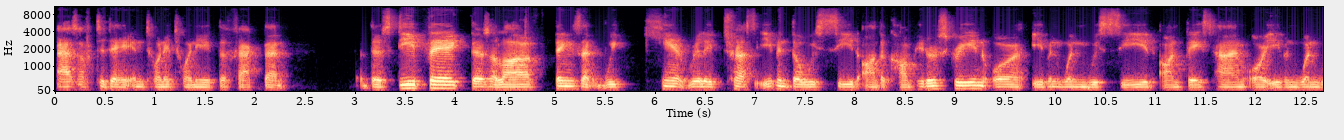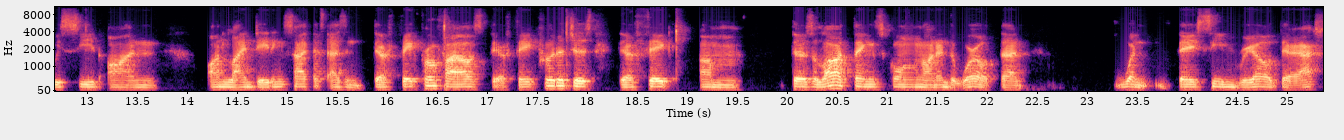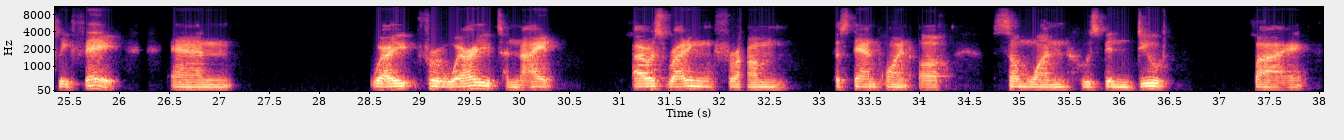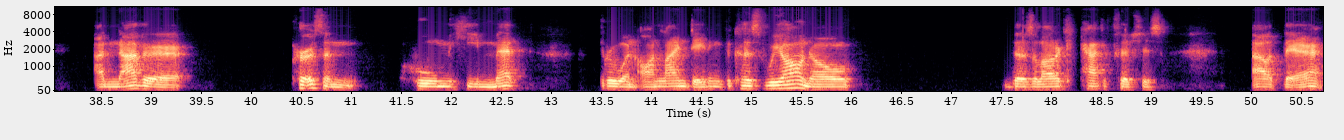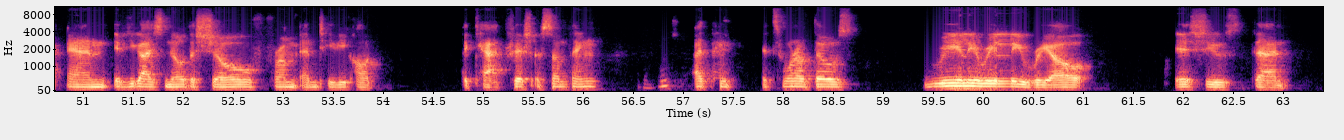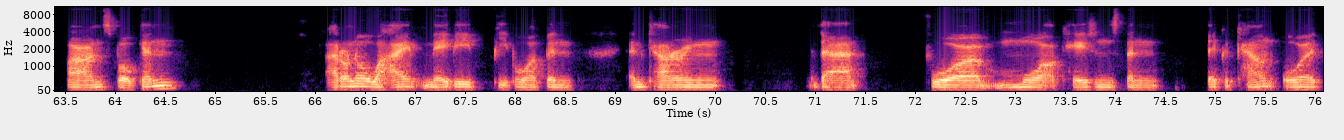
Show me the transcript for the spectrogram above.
as of today in 2020. The fact that there's deepfake, there's a lot of things that we can't really trust, even though we see it on the computer screen, or even when we see it on FaceTime, or even when we see it on online dating sites, as in they're fake profiles, they're fake footages, they're fake um, there's a lot of things going on in the world that when they seem real, they're actually fake. And where you, for where are you tonight? I was writing from the standpoint of someone who's been duped by another person whom he met through an online dating because we all know there's a lot of catfishes out there. And if you guys know the show from MTV called The Catfish or something, mm-hmm. I think it's one of those really, really real issues that are unspoken. I don't know why. Maybe people have been encountering that for more occasions than they could count, or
